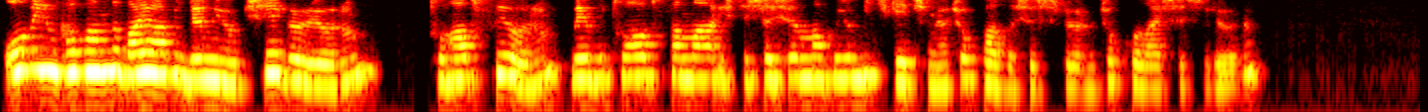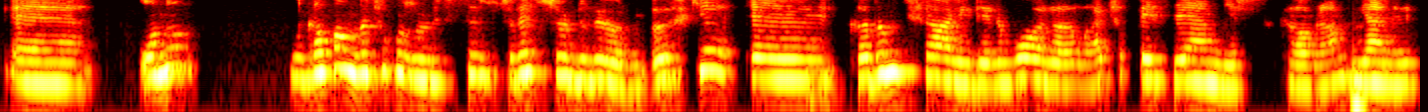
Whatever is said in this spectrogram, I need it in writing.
o benim kafamda bayağı bir dönüyor. Bir şey görüyorum tuhafsıyorum ve bu tuhafsama işte şaşırma huyum hiç geçmiyor. Çok fazla şaşırıyorum. Çok kolay şaşırıyorum. Ee, onu kafamda çok uzun bir süre sürdürüyorum. Öfke e, kadın şairleri bu aralar çok besleyen bir kavram. Yani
